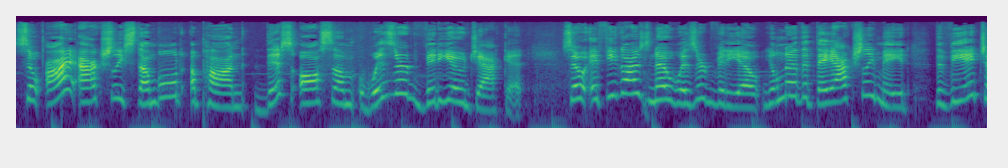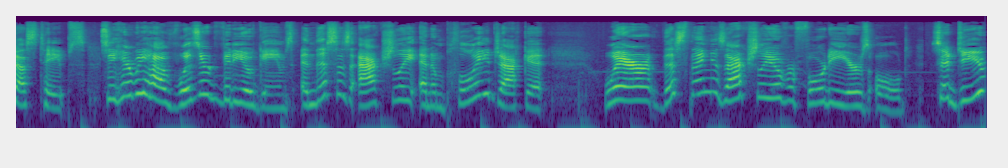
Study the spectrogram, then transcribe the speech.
So I actually stumbled upon this awesome Wizard Video jacket. So if you guys know Wizard Video, you'll know that they actually made the VHS tapes. So here we have Wizard Video Games, and this is actually an employee jacket where this thing is actually over 40 years old. So, do you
